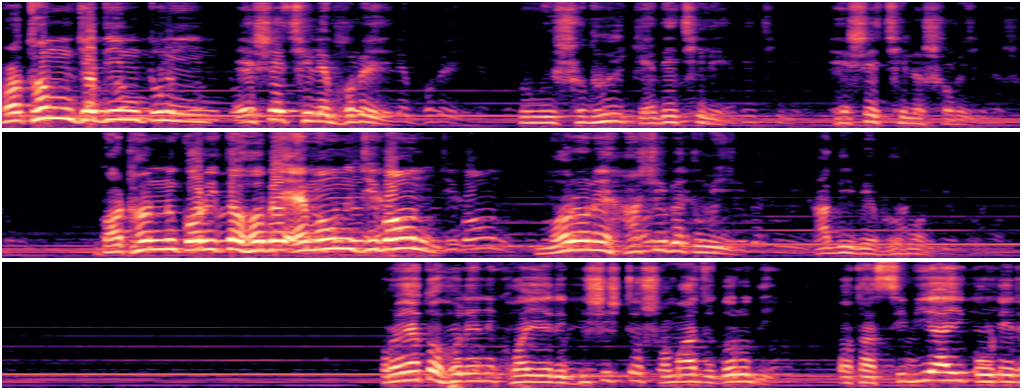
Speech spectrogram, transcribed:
প্রথম যেদিন তুমি এসেছিলে ভবে, তুমি শুধুই কেঁদেছিলে, হেসেছিল সবে। গঠন করিতে হবে এমন জীবন, মরণে হাসিবে তুমি, কাঁদিবে ভুবন। প্রয়াত হলেন ক্ষয়ের বিশিষ্ট সমাজ দরদি তথা সিবিআই কোর্টের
